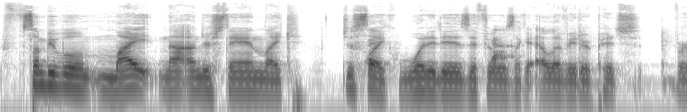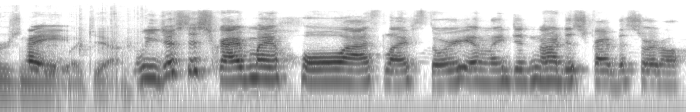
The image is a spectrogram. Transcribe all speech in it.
some people might not understand like just like what it is if it was like an elevator pitch version right. of it like yeah. We just described my whole ass life story and like did not describe the store at all.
